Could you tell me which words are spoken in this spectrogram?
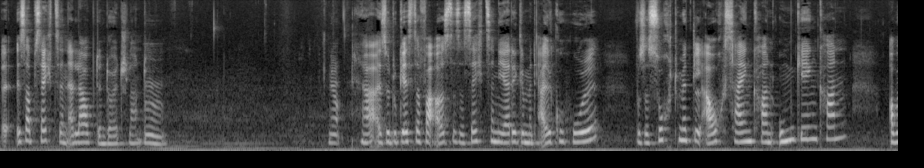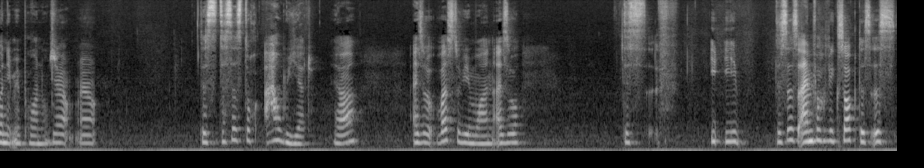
Äh, Ist ab 16 erlaubt in Deutschland. ja. Ja, also du gehst davon aus, dass ein 16-Jähriger mit Alkohol, was ein Suchtmittel auch sein kann, umgehen kann, aber nicht mit Pornos. Ja, ja. Das, das ist doch auch weird, ja. Also, weißt du, wie man, also, das, ich, ich, das ist einfach, wie gesagt, das ist,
